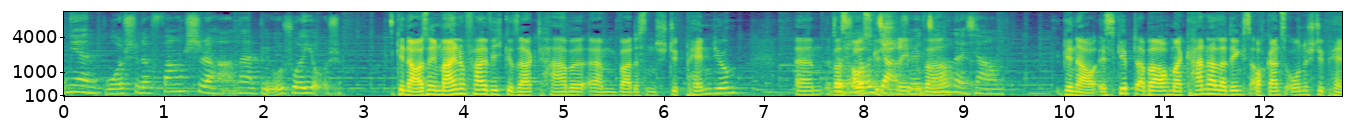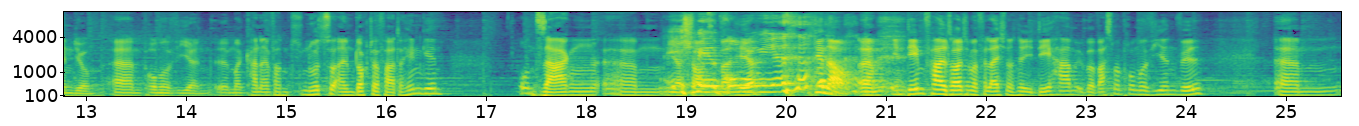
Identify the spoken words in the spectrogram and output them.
念博士的方式哈。那比如说有什么？Genau, also in meinem Fall, wie ich gesagt habe, ähm, war das ein Stipendium, ähm, was ausgeschrieben war. Genau, es gibt aber auch, man kann allerdings auch ganz ohne Stipendium ähm, promovieren. Äh, man kann einfach nur zu einem Doktorvater hingehen und sagen, ähm, ja, schauen Sie mal her. Genau, ähm, in dem Fall sollte man vielleicht noch eine Idee haben, über was man promovieren will. Ähm,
